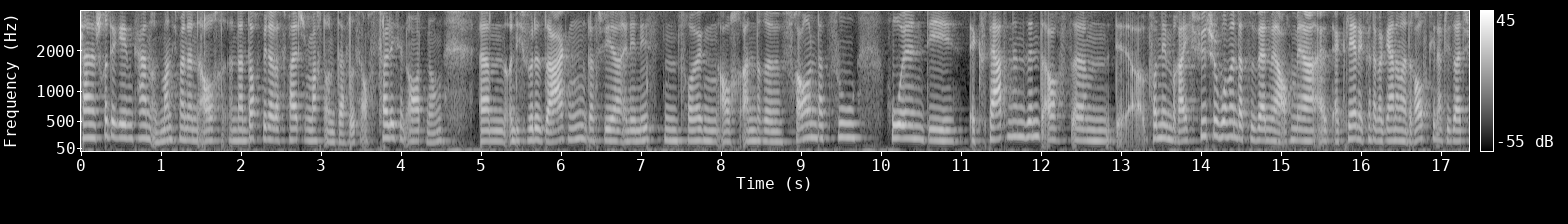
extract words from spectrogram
kleine Schritte gehen kann und manchmal dann auch dann doch wieder das Falsche macht. Und das ist auch völlig in Ordnung. Ähm, und ich würde sagen, dass wir in den nächsten Folgen auch andere Frauen dazu holen, die Expertinnen sind aus, ähm, der, von dem Bereich Future Woman. Dazu werden wir auch mehr erklären. Ihr könnt aber gerne mal draufgehen auf die Seite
